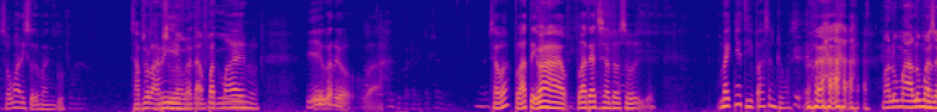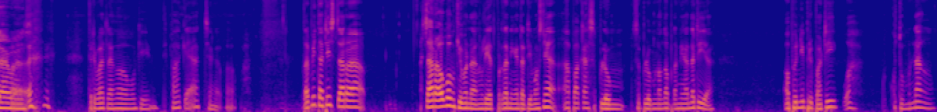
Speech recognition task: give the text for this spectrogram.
so manis tuh emang itu. Samsul Arif, ada empat main. Iya kan yo. Wah. Siapa? Pelatih. Wah, pelatih Aji Santoso. Iya. Mic-nya dipasang dong, Mas. Malu-malu Mas saya Mas. daripada ngomong gini dipakai aja nggak apa-apa tapi tadi secara secara umum gimana ngelihat pertandingan tadi maksudnya apakah sebelum sebelum nonton pertandingan tadi ya opini pribadi wah kudu menang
